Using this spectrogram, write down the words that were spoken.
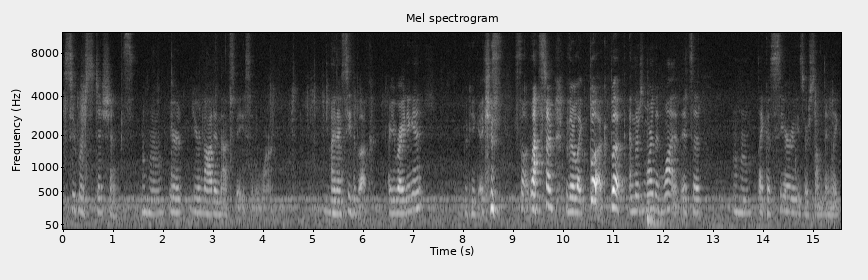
superstitions. Mhm. You're you're not in that space anymore. And I see the book. Are you writing it? Okay, good. 'cause I saw it last time. They're like book, book, and there's more than one. It's a Mhm. like a series or something. Like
